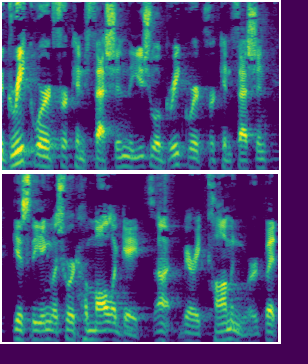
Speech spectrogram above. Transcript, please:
The Greek word for confession, the usual Greek word for confession, gives the English word homologate. It's not a very common word, but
